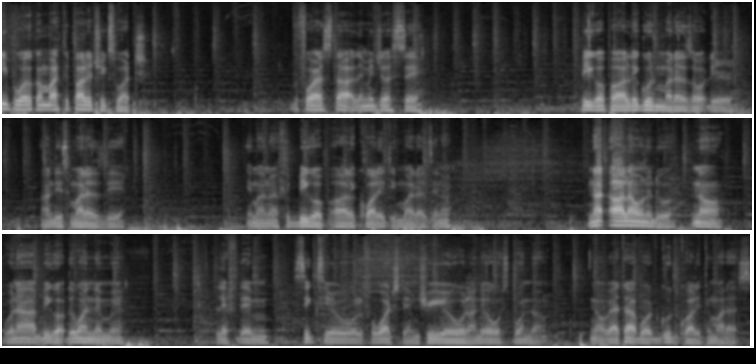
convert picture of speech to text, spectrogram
People, welcome back to Politricks Watch. Before I start, let me just say, big up all the good mothers out there on this Mother's Day. You man, have to big up all the quality mothers, you know. Not all I wanna do. No, When I big up the one them left them six year old for watch them three year old and the house burn down. No, we are talking about good quality mothers.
